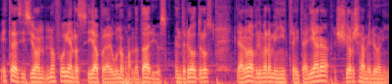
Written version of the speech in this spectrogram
Esta decisión no fue bien recibida por algunos mandatarios, entre otros, la nueva primera ministra italiana, Giorgia Meloni,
